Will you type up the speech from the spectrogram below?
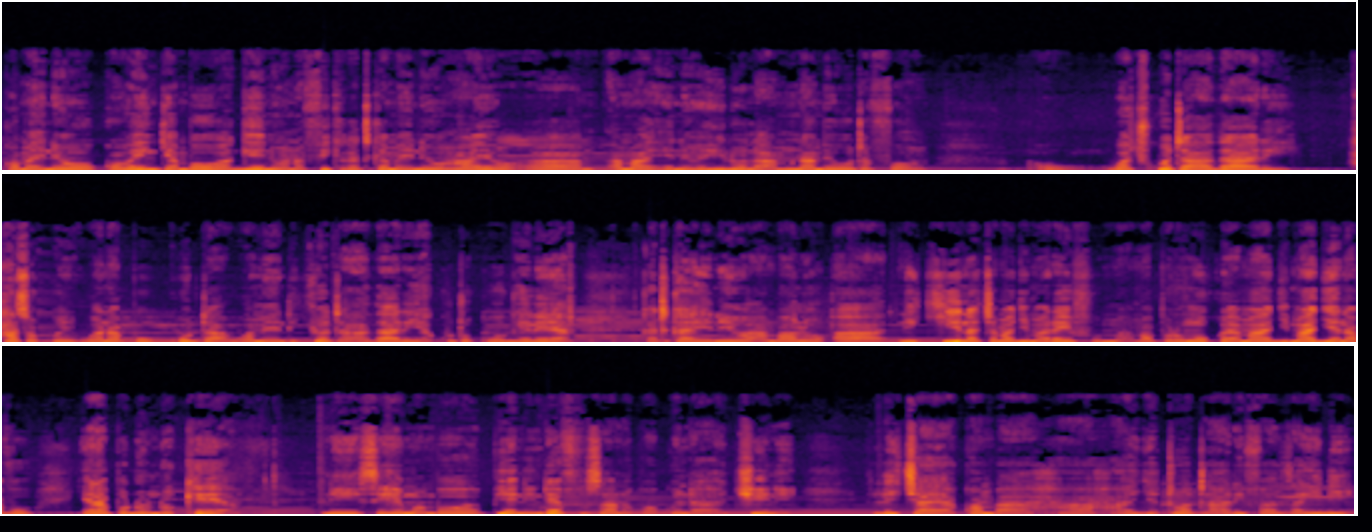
kwa maeneo kwa wengi ambao wageni wanafika katika maeneo hayo uh, ama eneo hilo la mnambe waterfall wachukue tahadhari hasa wanapokuta wameandikiwa tahadhari ya kuto kuogelea katika eneo ambalo uh, ni kina cha maji marefu maporomoko ya maji maji yanapodondokea. Ni sehemu ambayo pia ni ndefu sana kwa kwenda chini licha ya kwamba ha- haijatoa taarifa zaidi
